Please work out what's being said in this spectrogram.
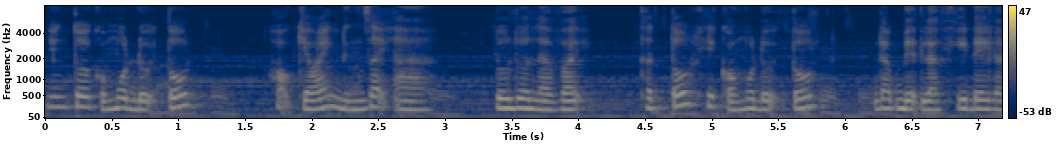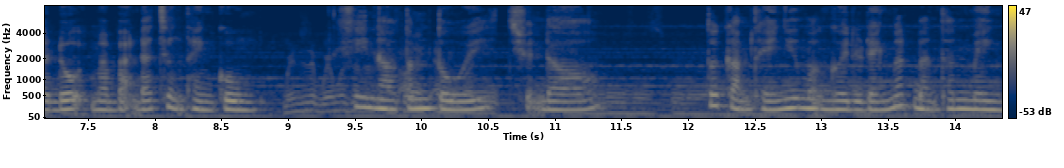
nhưng tôi có một đội tốt. Họ kéo anh đứng dậy à? Luôn luôn là vậy. Thật tốt khi có một đội tốt, đặc biệt là khi đây là đội mà bạn đã trưởng thành cùng. Khi nào tâm tối, chuyện đó Tôi cảm thấy như mọi người đều đánh mất bản thân mình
